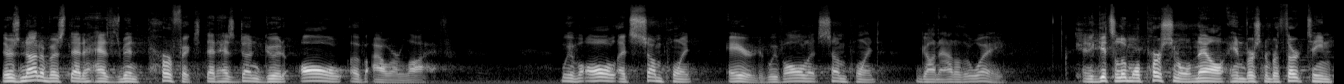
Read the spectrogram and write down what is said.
There's none of us that has been perfect, that has done good all of our life. We've all at some point erred. We've all at some point gone out of the way. And it gets a little more personal now in verse number 13,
